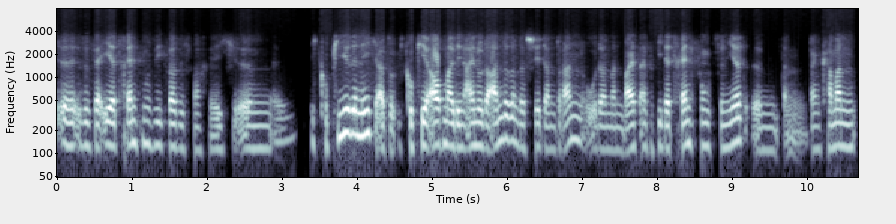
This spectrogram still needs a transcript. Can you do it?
äh, ist es ja eher Trendmusik, was ich mache. Ich, ähm, ich kopiere nicht, also ich kopiere auch mal den einen oder anderen, das steht dann dran, oder man weiß einfach, wie der Trend funktioniert. Ähm, dann, dann kann man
